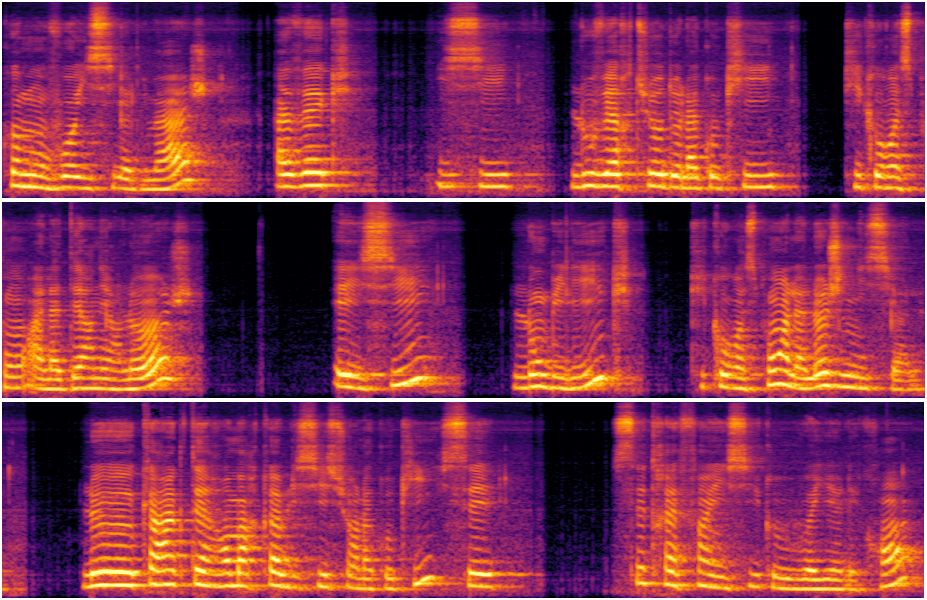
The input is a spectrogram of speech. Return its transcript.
comme on voit ici à l'image, avec ici l'ouverture de la coquille qui correspond à la dernière loge, et ici l'ombilique qui correspond à la loge initiale. Le caractère remarquable ici sur la coquille, c'est ces traits fins ici que vous voyez à l'écran.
